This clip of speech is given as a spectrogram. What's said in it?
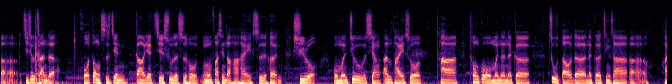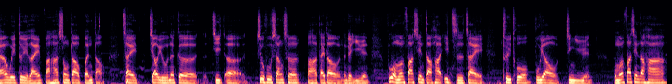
呃急救站的活动时间刚好要结束的时候，我们发现到他还是很虚弱，我们就想安排说。他通过我们的那个驻岛的那个警察呃海岸卫队来把他送到本岛，再交由那个急呃救护伤车把他带到那个医院。不过我们发现到他一直在推脱不要进医院。我们发现到他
